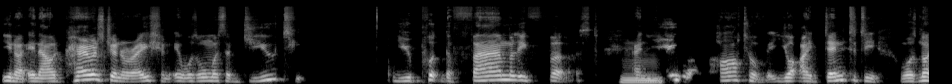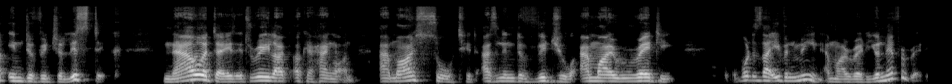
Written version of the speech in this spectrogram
You know, in our parents' generation, it was almost a duty you put the family first mm. and you were part of it your identity was not individualistic nowadays it's really like okay hang on am i sorted as an individual am i ready what does that even mean am i ready you're never ready.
